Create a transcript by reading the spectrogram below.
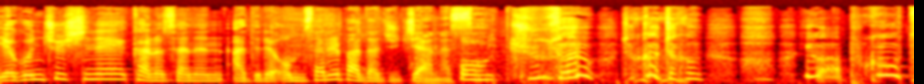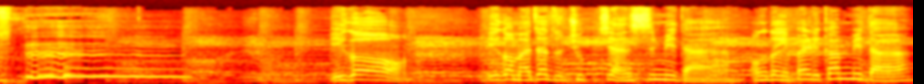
여군 출신의 간호사는 아들의 엄살을 받아주지 않았습니다. 어 주사요 잠깐 잠깐 아, 이거 아플 것 같은데 이거 이거 맞아도 죽지 않습니다. 엉덩이 빨리 깝니다.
